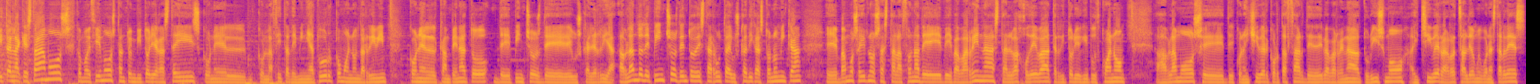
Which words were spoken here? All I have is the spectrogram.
Cita en la que estábamos, como decimos, tanto en Vitoria-Gasteiz con, el, con la cita de Miniatur como en Onda Ribi con el campeonato de pinchos de Euskal Herria. Hablando de pinchos, dentro de esta ruta Euskadi gastronómica, eh, vamos a irnos hasta la zona de, de, Babarrena, hasta el Bajo Deva, territorio guipuzcoano. Hablamos eh, de, con Aichiber Cortázar de, de Babarrena Turismo. Aichiber, Arrachaldeo, muy buenas tardes.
